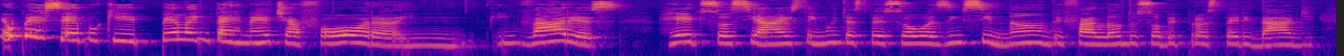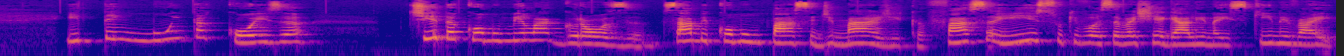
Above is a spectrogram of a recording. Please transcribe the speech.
Eu percebo que pela internet afora, em, em várias redes sociais, tem muitas pessoas ensinando e falando sobre prosperidade e tem muita coisa tida como milagrosa, sabe? Como um passe de mágica. Faça isso que você vai chegar ali na esquina e vai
